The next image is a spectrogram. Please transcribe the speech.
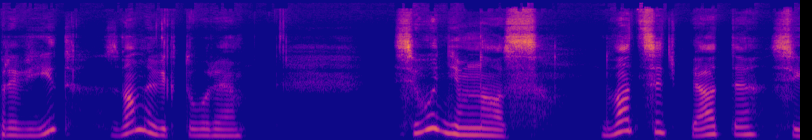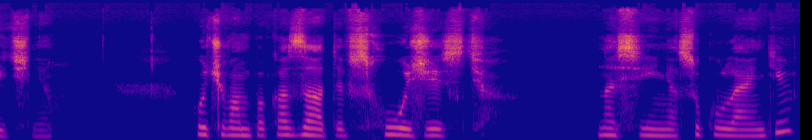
привіт! З вами Вікторія. Сьогодні в нас 25 січня. Хочу вам показати всхожість насіння сукулентів,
